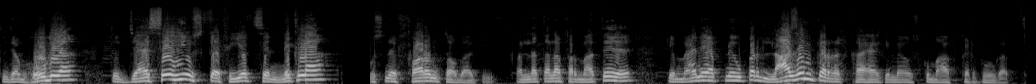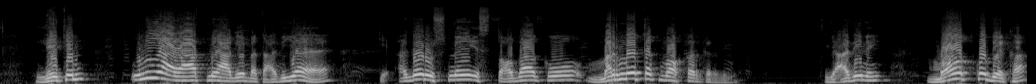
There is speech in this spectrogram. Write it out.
تو جب ہو گیا، تو جیسے ہی اس کیفیت سے نکلا، اس نے فوراً توبہ کی۔ اللہ تعالیٰ فرماتے ہیں کہ میں نے اپنے اوپر لازم کر رکھا ہے کہ میں اس کو معاف کر دوں گا۔ لیکن انہی آیات میں آگے بتا دیا ہے کہ اگر اس نے اس توبہ کو مرنے تک موخر کر دیا، یاد ہی نہیں، موت کو دیکھا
